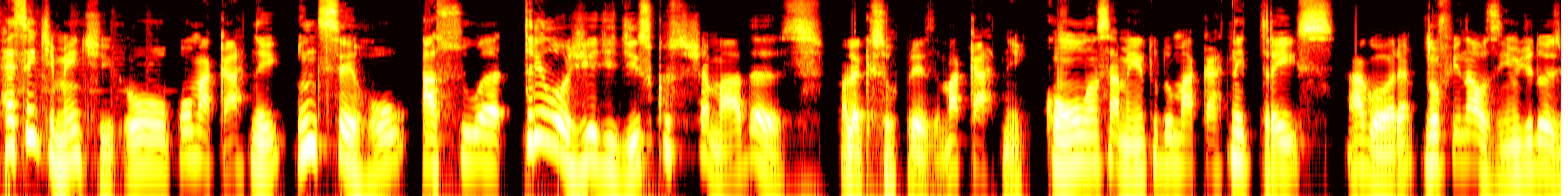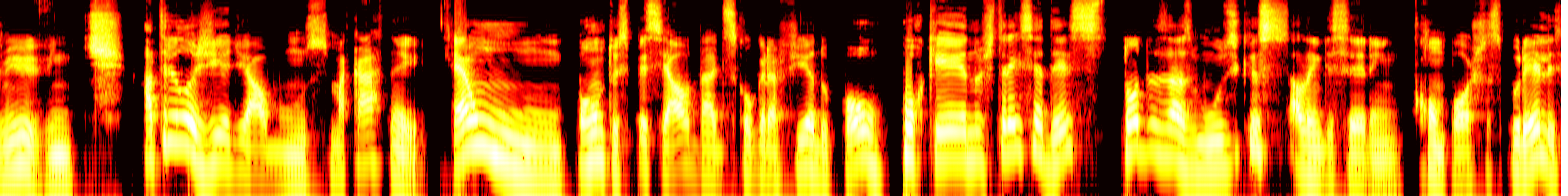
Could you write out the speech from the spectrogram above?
Recentemente, o Paul McCartney encerrou a sua trilogia de discos chamadas, olha que surpresa, McCartney, com o lançamento do McCartney 3 agora no finalzinho de 2020. A trilogia de álbuns McCartney é um ponto especial da discografia do Paul, porque nos três CDs, todas as músicas, além de serem compostas por ele,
